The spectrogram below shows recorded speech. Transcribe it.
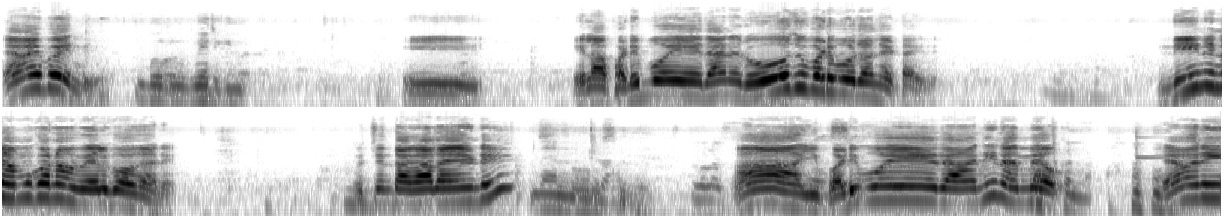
ఏమైపోయింది? పెరిగింది. ఈ ఇలా పడిపోయేదాన్ని రోజు పడిపోతుంది ఎట్ట ఇది. దీన్ని నమ్ముకున్నాం మేలుకోగానే. వచ్చిన తగాదా ఏంటి? ఈ పడిపోయేదాన్ని నమ్మావు. ఏమని?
